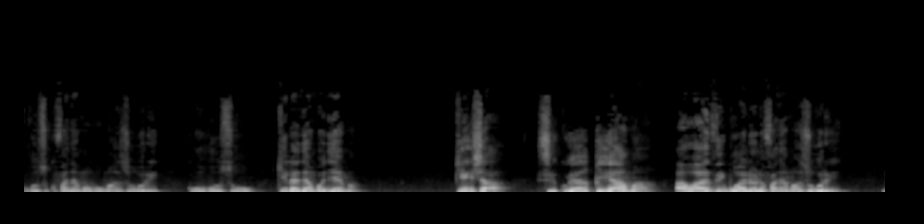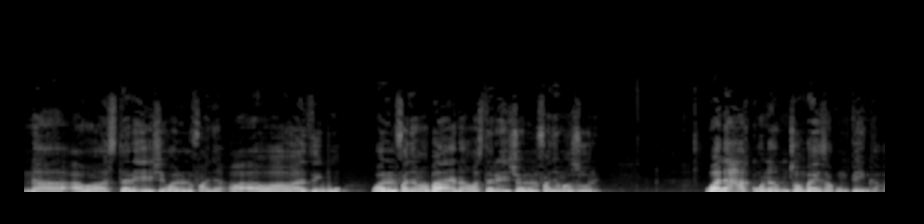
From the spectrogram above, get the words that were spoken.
kuhusu kufanya mambo mazuri kuhusu kila jambo jema. Kisha siku ya kiyama awaadhibu wale waliofanya mazuri na awastareheshe wale waliofanya awaadhibu wale waliofanya mabaya na awastareheshe wale waliofanya mazuri wala hakuna mtu ambaye aweza kumpinga.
